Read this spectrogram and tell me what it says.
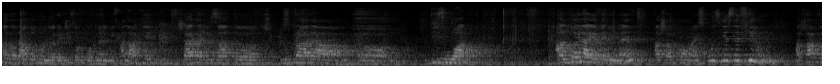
cărora domnul regizor Cornel Mihalache și-a realizat uh, lucrarea uh, vizuală. Al doilea eveniment, așa cum am mai spus, este filmul. Așa că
